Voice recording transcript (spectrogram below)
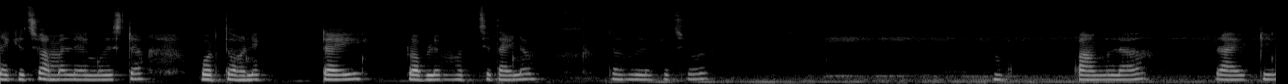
লিখেছো, আমার ল্যাঙ্গুয়েজটা পড়তে অনেকটাই প্রবলেম হচ্ছে, তাই না? তারপর লিখেছো, বাংলা রাইটিং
